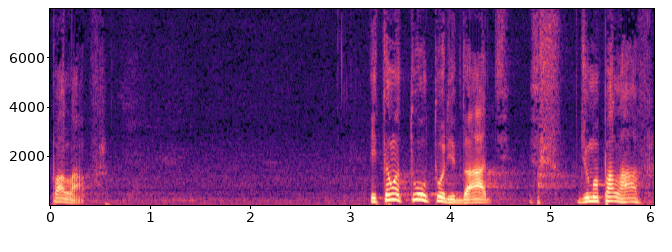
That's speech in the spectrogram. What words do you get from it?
palavra. Então a tua autoridade de uma palavra.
